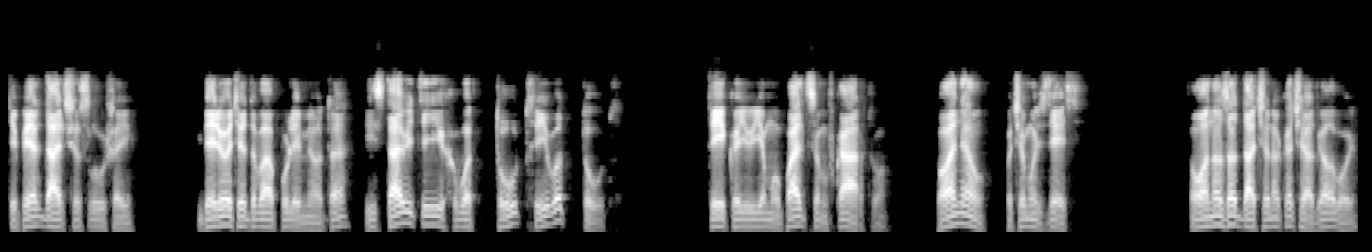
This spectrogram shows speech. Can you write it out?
Теперь дальше слушай. Берете два пулемета и ставите их вот тут и вот тут. Тыкаю ему пальцем в карту. Понял, почему здесь? Он озадаченно качает головой.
